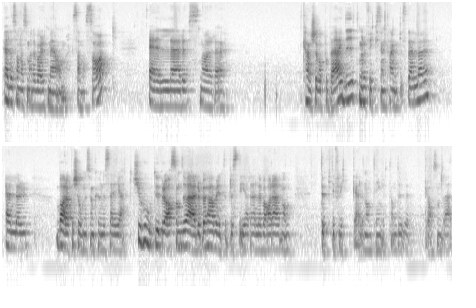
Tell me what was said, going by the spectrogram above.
Eller sådana som hade varit med om samma sak. Eller snarare kanske var på väg dit men fick sin tankeställare. Eller bara personer som kunde säga att tjoho, du är bra som du är, du behöver inte prestera eller vara någon duktig flicka eller någonting utan du är bra som du är.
